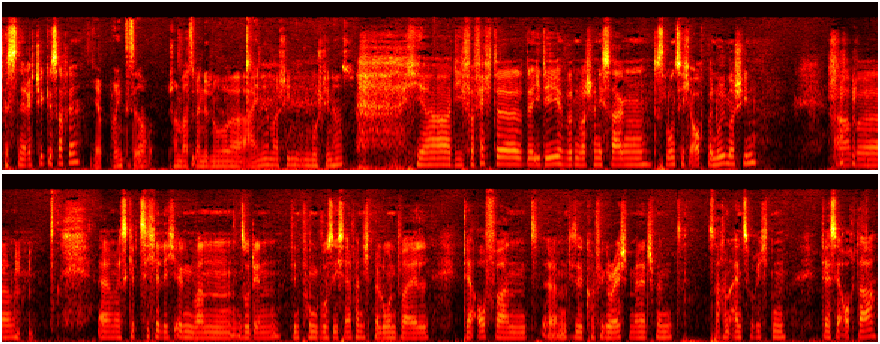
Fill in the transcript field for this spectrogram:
Das ist eine recht schicke Sache. Ja, bringt es jetzt auch schon was, wenn du nur eine Maschine irgendwo stehen hast? Ja, die Verfechter der Idee würden wahrscheinlich sagen, das lohnt sich auch bei null Maschinen. Aber ähm, es gibt sicherlich irgendwann so den, den Punkt, wo es sich einfach nicht mehr lohnt, weil der Aufwand, ähm, diese Configuration Management Sachen einzurichten, der ist ja auch da.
